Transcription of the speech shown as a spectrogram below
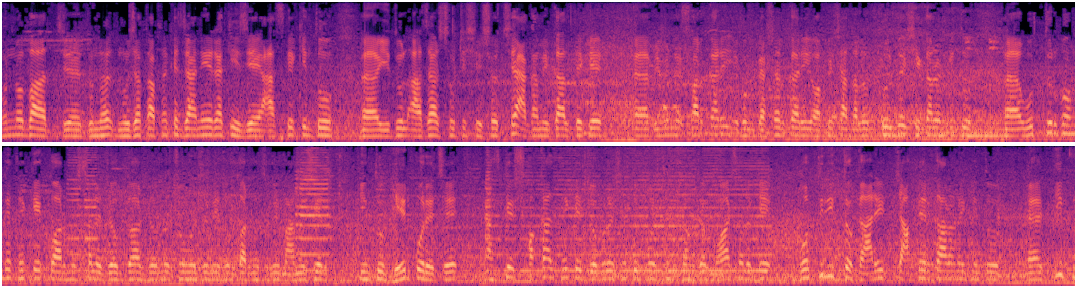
ধন্যবাদ যে নুজাত আপনাকে জানিয়ে রাখি যে আজকে কিন্তু ঈদুল আজহার ছুটি শেষ হচ্ছে। আগামীকাল থেকে বিভিন্ন সরকারি এবং বেসরকারি অফিস আদালত খুলবে। সে কারণে কিন্তু উত্তরবঙ্গে থেকে কর্মস্থলে যোগ দেওয়ার জন্য শ্রমজীবী এবং কর্মজীবী মানুষের কিন্তু ভিড় পড়েছে। আজকে সকাল থেকে যমুনা সেতু পশ্চিম সংযোগ মহাসড়কে অতিরিক্ত গাড়ির চাপের কারণে কিন্তু তীব্র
